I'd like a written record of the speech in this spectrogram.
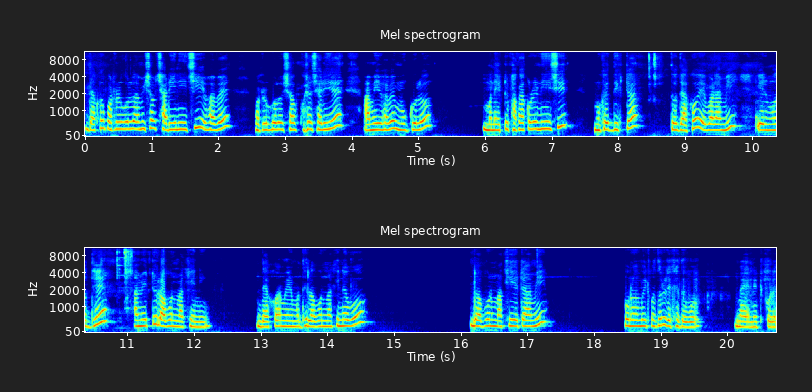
দেখো, পটলগুলো আমি সব ছাড়িয়ে নিয়েছি এভাবে। পটলগুলো সব খোসা ছাড়িয়ে আমি এভাবে মুখগুলো মানে একটু ফাঁকা করে নিয়েছি মুখের দিকটা। তো দেখো, এবার আমি এর মধ্যে আমি একটু লবণ মাখিয়ে নিই। দেখো, আমি এর মধ্যে লবণ মাখিয়ে নেব। লবণ মাখিয়ে এটা আমি পনেরো মিনিট মতন রেখে দেবো ম্যারিনেট করে।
